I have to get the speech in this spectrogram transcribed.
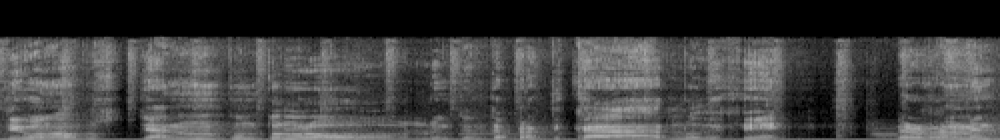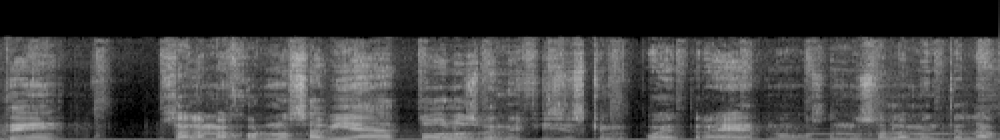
digo, no, pues ya en un punto lo, lo intenté practicar, lo dejé, pero realmente, pues a lo mejor no sabía todos los beneficios que me puede traer, ¿no? O sea, no solamente la-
